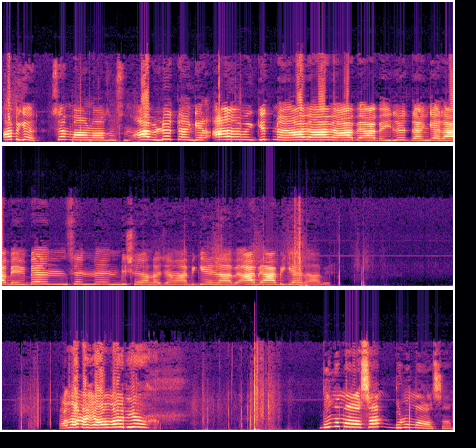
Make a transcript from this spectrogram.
Abi gel. Sen bana lazımsın. Abi lütfen gel. Abi gitme. Abi abi abi abi lütfen gel abi. Ben senden bir şey alacağım abi. Gel abi. Abi abi gel abi. Adama yalvarıyorum. Bunu mu alsam? Bunu mu alsam?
